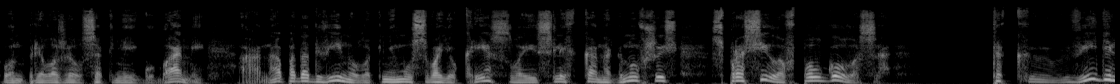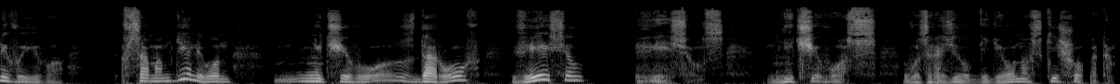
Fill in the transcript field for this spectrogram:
Он приложился к ней губами, а она пододвинула к нему свое кресло и, слегка нагнувшись, спросила в полголоса. — Так видели вы его? В самом деле он Ничего, здоров, весел. Весел-с, ничего-с, возразил Гедеоновский шепотом.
